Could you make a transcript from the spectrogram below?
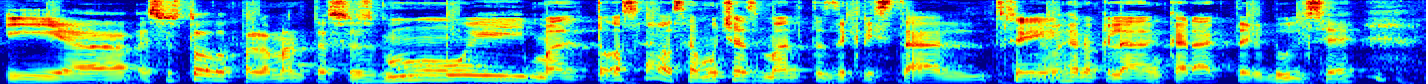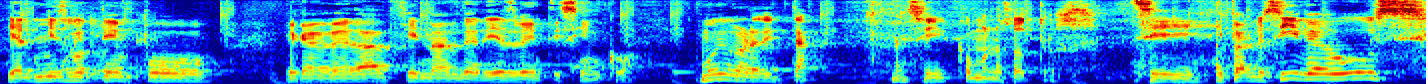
Y ah, eso es todo para la malta. Eso es muy maltosa, o sea, muchas maltas de cristal. Sí. Me imagino que le dan carácter dulce y al mismo tiempo gravedad final de 10-25. Muy gordita, así como nosotros. Sí, y para los IBUs,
